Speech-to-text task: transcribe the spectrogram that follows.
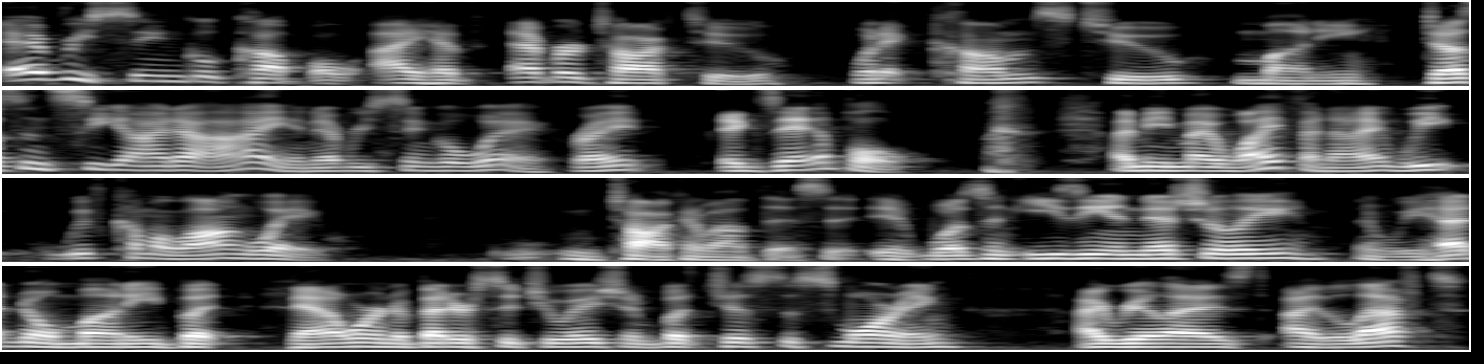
every single couple I have ever talked to when it comes to money doesn't see eye to eye in every single way, right? Example, I mean, my wife and I, we we've come a long way talking about this. It, it, wasn't easy initially, and we had no money, but now we're in a better situation. But just this morning, I realized I left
